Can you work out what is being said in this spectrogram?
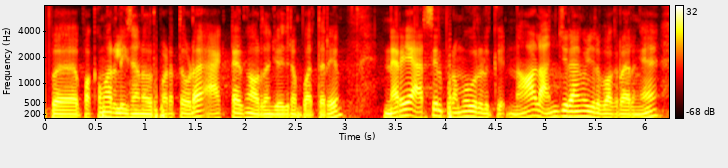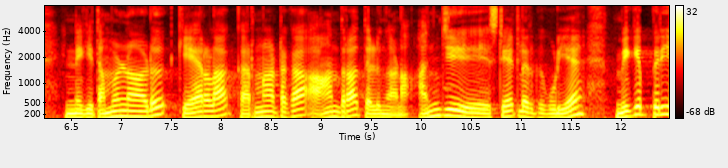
இப்போ பக்கமாக ரிலீஸ் ஆன ஒரு படத்தோட ஆக்டருக்கும் அவர் தான் ஜோதிடம் பார்த்தாரு. நிறைய அரசியல் பிரமுகர்களுக்கு நாலு அஞ்சு லாங்குவேஜில் பார்க்குறாருங்க. இன்றைக்கி தமிழ்நாடு கேரளா கர்நாடகா ஆந்திரா தெலுங்கானா. அஞ்சு ஸ்டேட்டில் இருக்கக்கூடிய மிகப்பெரிய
